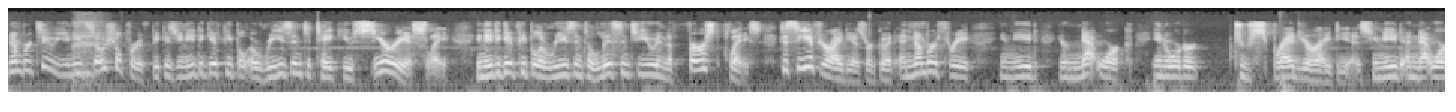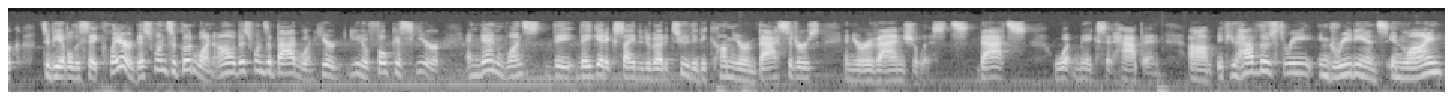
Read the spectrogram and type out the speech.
Number two, you need social proof because you need to give people a reason to take you seriously. You need to give people a reason to listen to you in the first place to see if your ideas are good. And number three, you need your network in order to spread your ideas. You need a network to be able to say, Claire, this one's a good one. Oh, this one's a bad one. Here, you know, focus here. And then once they, they get excited about it too, they become your ambassadors and your evangelists. That's what makes it happen. Um, if you have those three ingredients in line,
